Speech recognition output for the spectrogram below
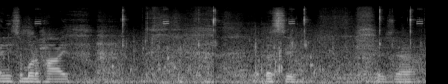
I need some more hide. Let's see. Who's that?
